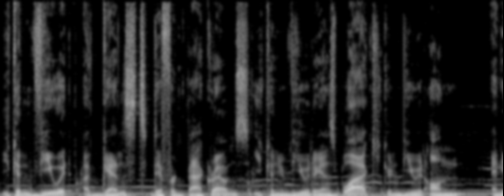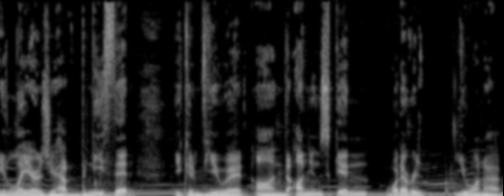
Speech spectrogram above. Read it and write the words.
you can view it against different backgrounds. You can view it against black, you can view it on any layers you have beneath it. You can view it on the onion skin, whatever you want to,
